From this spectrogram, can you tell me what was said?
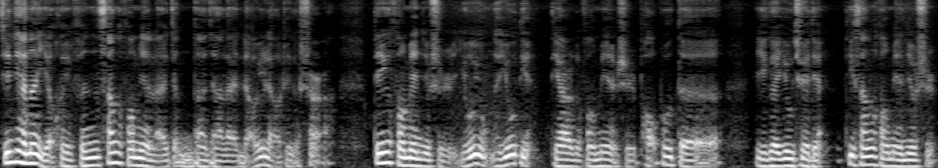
今天呢，也会分三个方面来跟大家来聊一聊这个事儿啊。第一个方面就是游泳的优点，第二个方面是跑步的一个优缺点，第三个方面就是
